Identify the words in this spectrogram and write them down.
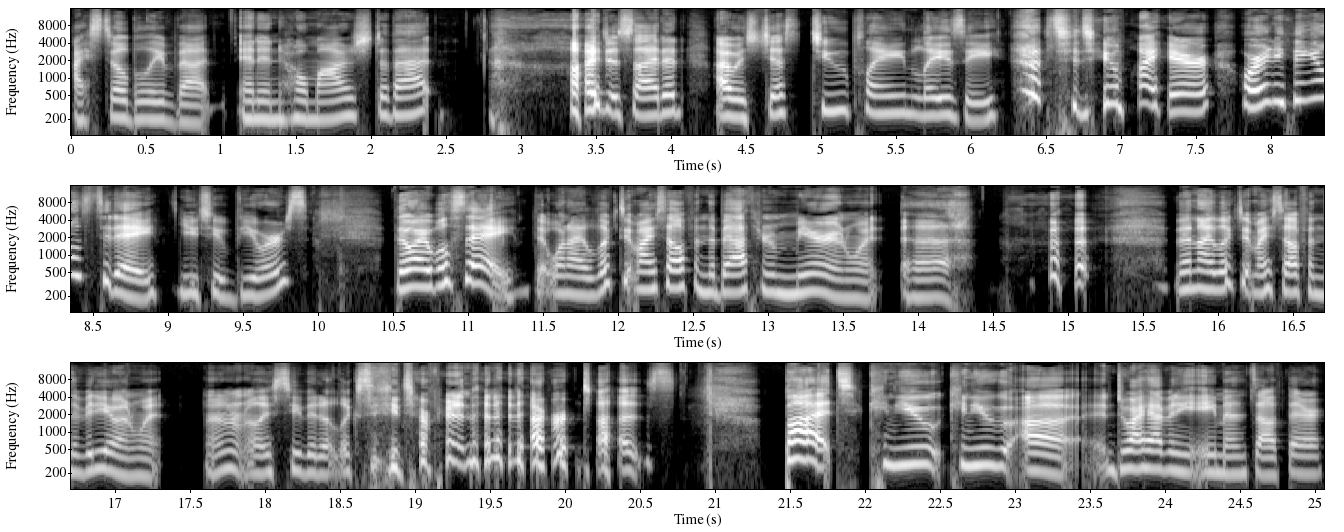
I still believe that. And in homage to that, I decided I was just too plain lazy to do my hair or anything else today, YouTube viewers. Though I will say that when I looked at myself in the bathroom mirror and went, ugh, then I looked at myself in the video and went, I don't really see that it looks any different than it ever does. But can you can you uh do I have any amens out there?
